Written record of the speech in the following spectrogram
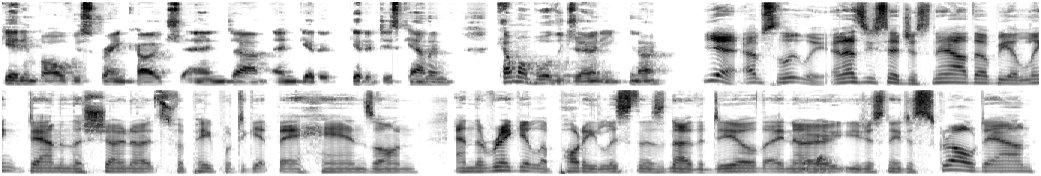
get involved with Screen Coach and um, and get a get a discount and come on board the journey. You know. Yeah, absolutely. And as you said just now, there'll be a link down in the show notes for people to get their hands on. And the regular potty listeners know the deal. They know okay. you just need to scroll down,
